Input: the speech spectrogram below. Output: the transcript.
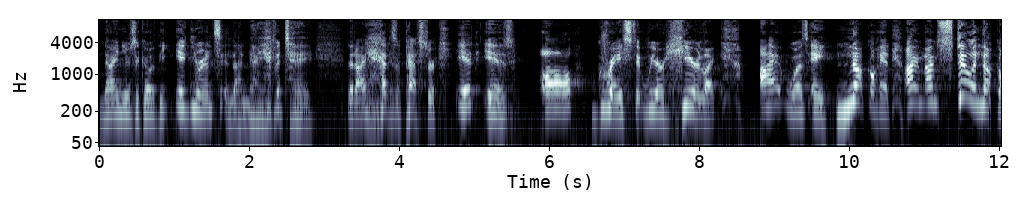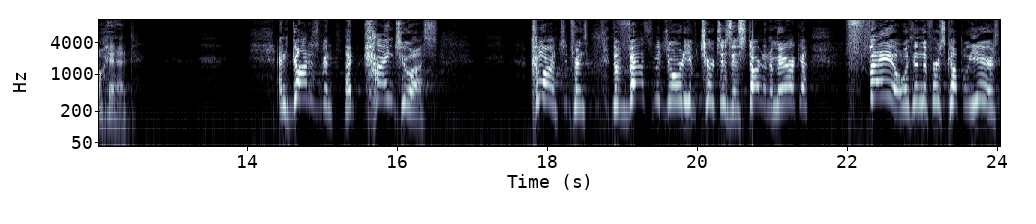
nine years ago the ignorance and the naivete that I had as a pastor. It is all grace that we are here. Like, I was a knucklehead. I'm, I'm still a knucklehead. And God has been like kind to us. Come on, friends. The vast majority of churches that start in America fail within the first couple years.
